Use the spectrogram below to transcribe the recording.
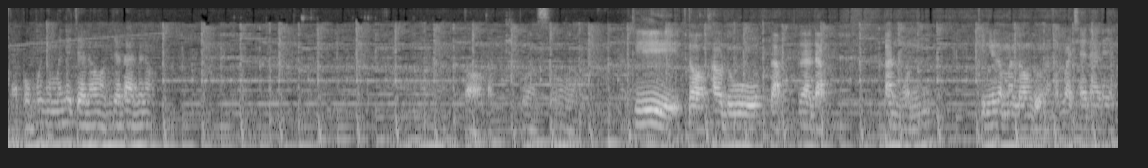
แต่ผมก็ยังไม่แน่ใจนะว่ามันจะได้ไหมเนาะต่อกับตัวโซ่ ที่ต่อเข้าดูปรับระดับการหมุน ทีนี้เรามาลองดูนะครับว่าใช้ได้หรือยัง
